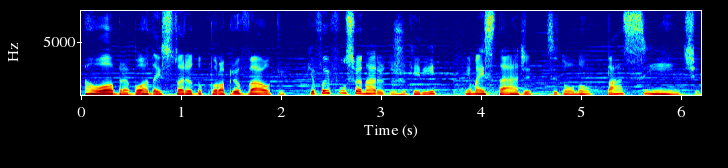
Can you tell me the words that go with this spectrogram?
A obra aborda a história do próprio Walter, que foi funcionário do Juqueri e mais tarde se tornou paciente.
